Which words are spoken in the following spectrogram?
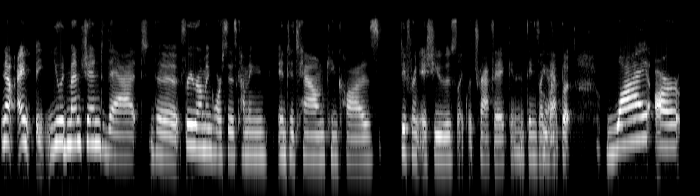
Now, I you had mentioned that the free roaming horses coming into town can cause different issues like with traffic and things like yeah. that but why are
